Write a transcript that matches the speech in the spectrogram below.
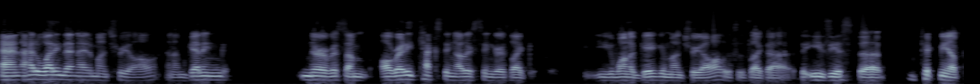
And i had a wedding that night in montreal and i'm getting nervous. I'm already texting other singers like you want a gig in montreal? This is like a, the easiest uh, pick me up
